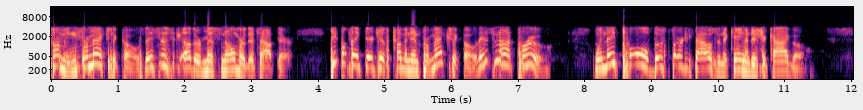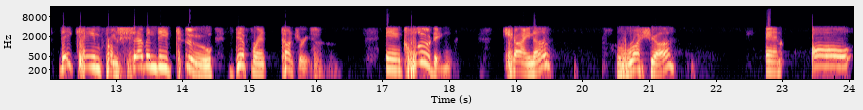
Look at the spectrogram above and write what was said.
coming from Mexico. This is the other misnomer that's out there people think they're just coming in from Mexico. That's not true. When they pulled those 30,000 that came into Chicago, They came from 72 different countries, including China, Russia, and all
